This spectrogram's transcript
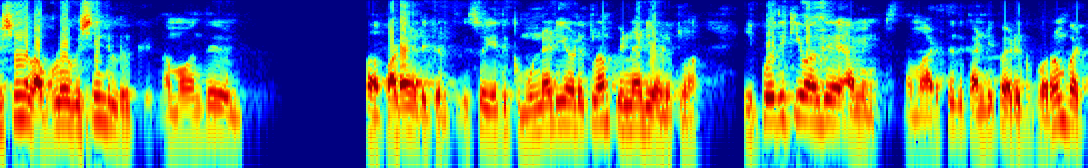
விஷயங்கள் அவ்வளோ விஷயங்கள் இருக்கு. நம்ம வந்து படம் எடுக்கிறதுக்கு. ஸோ இதுக்கு முன்னாடியும் எடுக்கலாம் பின்னாடியும் எடுக்கலாம். இப்போதைக்கு வந்து ஐ மீன் நம்ம அடுத்தது கண்டிப்பா எடுக்க போறோம் பட்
